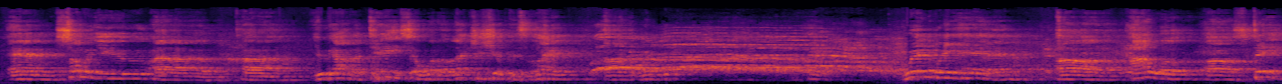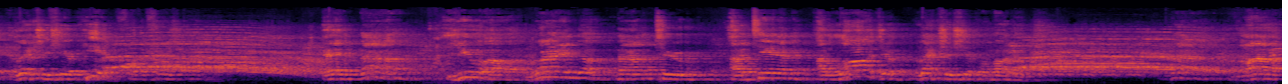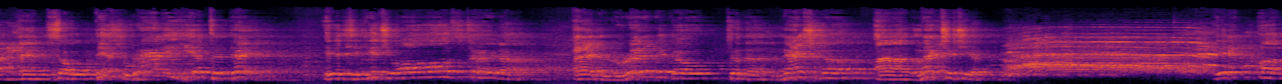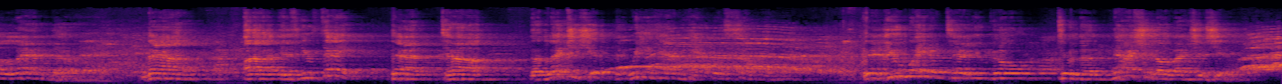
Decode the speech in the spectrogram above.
And some of you, uh, uh, you got a taste of what a lectureship is like up now to attend a larger lectureship among us. Uh, and so this rally here today is to get you all stirred up and ready to go to the national uh, lectureship in Orlando. Now, uh, if you think that uh, the lectureship that we have here is something, then you wait until you go to the national lectureship. Uh,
